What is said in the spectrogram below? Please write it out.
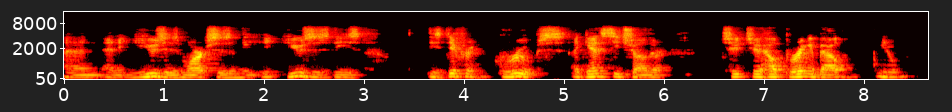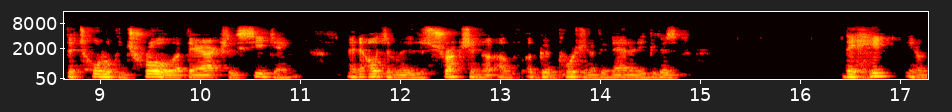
and and it uses Marxism. It uses these these different groups against each other to to help bring about you know the total control that they're actually seeking, and ultimately the destruction of a good portion of humanity because they hate you know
